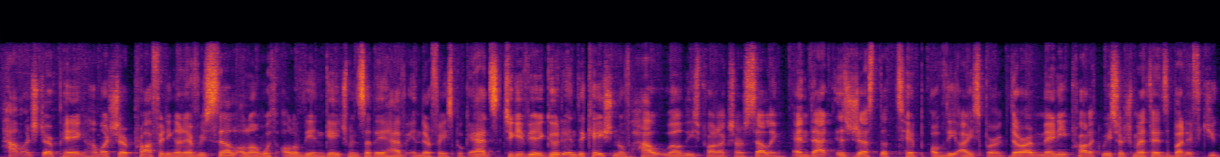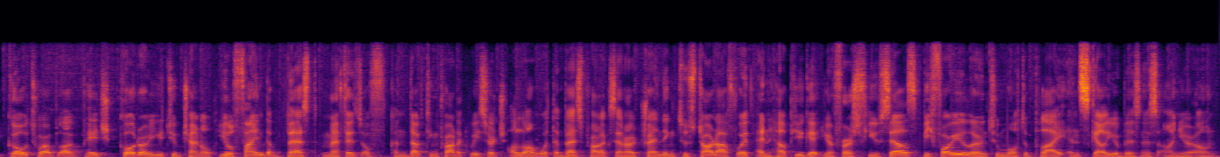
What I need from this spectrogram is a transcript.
how much they're paying, how much they're profiting on every sale, along with all of the engagements that they have in their Facebook ads to give you a good indication of how well these products are selling. And that is just the tip of the iceberg. There are many product research methods, but if you go to our blog page, go to our YouTube channel, you'll find the best methods of conducting product research along with the best products that are trending to start off with and help you get your first few sales before you learn to multiply and scale your business on your own.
